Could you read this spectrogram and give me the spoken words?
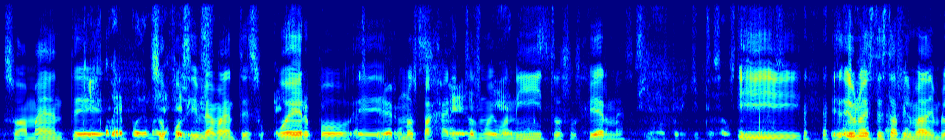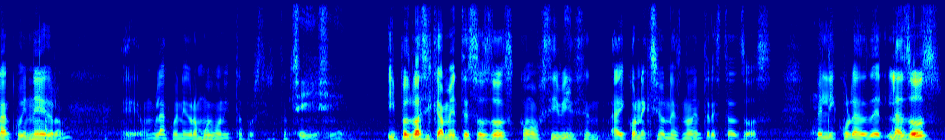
su amante, el cuerpo de María su Félix, posible amante, su cuerpo, eh, piernas. unos pajaritos muy piernas. bonitos, sus piernas. Sí, unos periquitos. Y una de estas está filmada en blanco y negro, eh, un blanco y negro muy bonito, por cierto. Sí, sí. Y pues básicamente esos dos, como sí dicen, hay conexiones, ¿no? Entre estas dos películas. Las dos,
